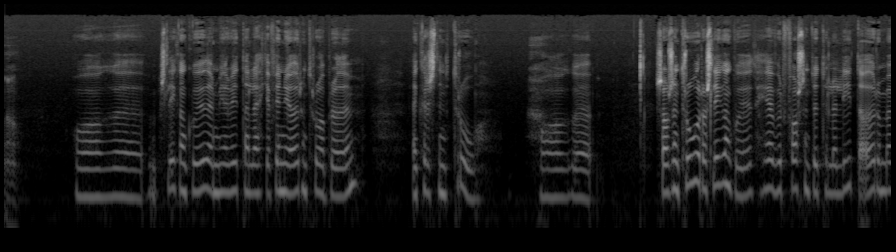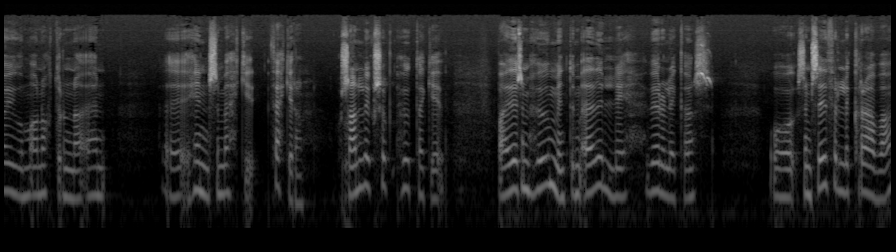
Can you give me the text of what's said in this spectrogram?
Já, og uh, slíkan Guð er mér vitanlega ekki að finna í öðrum trúabröðum en kristinni trú. Og uh, sá sem trúur á slíkan Guð hefur fórsendu til að líta öðrum augum á náttúruna en uh, hinn sem ekki þekkir hann. Og sannleiks hugtakið bæði sem hugmynd um eðli veruleikans og sem siðferðileg krafa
